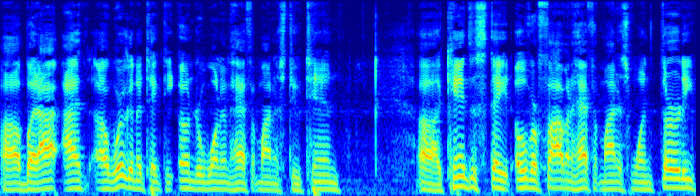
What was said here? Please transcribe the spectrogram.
Uh, but I, I, I uh, we're going to take the under one and a half at minus 210. Uh, Kansas State over five and a half at minus 130.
